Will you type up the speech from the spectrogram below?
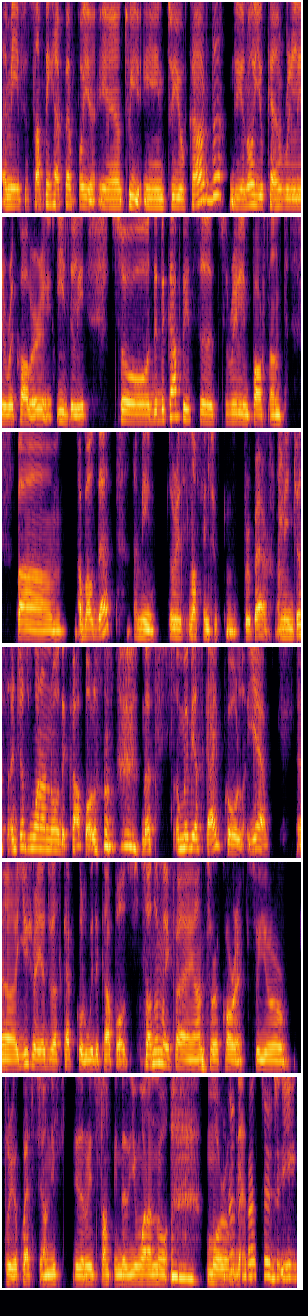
I mean, if something happened for you uh, to into your card, do you know you can really recover easily. So the backup is uh, it's really important um, about that? I mean there is nothing to prepare. I mean just i just want to know the couple. That's or maybe a skype call. Yeah. Uh, usually i do a skype call with the couples. So i don't know if i answer correct to your to your question if there is something that you want to know more no, of that. answered, you,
